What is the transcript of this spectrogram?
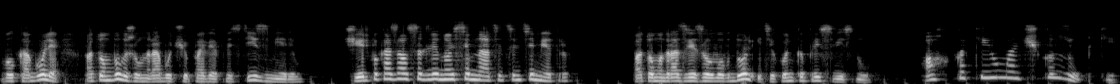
в алкоголе, потом выложил на рабочую поверхность и измерил. Червь показался длиной 17 сантиметров. Потом он разрезал его вдоль и тихонько присвистнул. Ах, какие у мальчика зубки!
